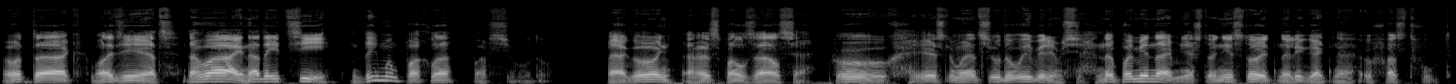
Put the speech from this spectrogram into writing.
Вот так, молодец, давай, надо идти. Дымом пахло повсюду. Огонь расползался. Фух, если мы отсюда выберемся, напоминай мне, что не стоит налегать на фастфуд.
